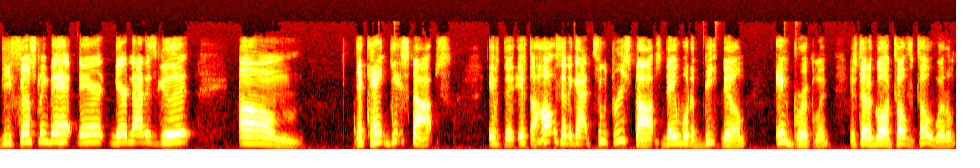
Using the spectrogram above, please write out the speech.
defensively, they ha- they're they're not as good. Um, they can't get stops. If the if the Hawks had got two three stops, they would have beat them in Brooklyn instead of going toe for toe with them.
